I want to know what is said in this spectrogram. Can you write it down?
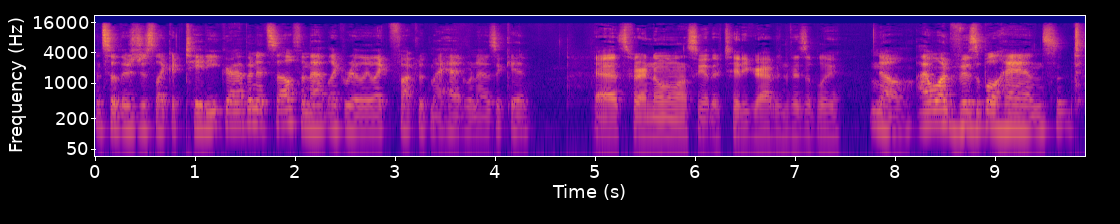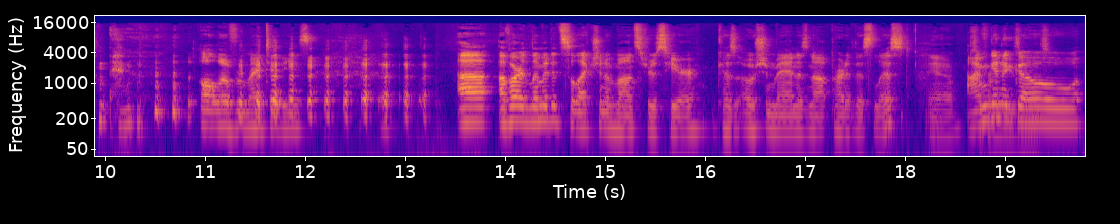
and so there's just like a titty grabbing itself, and that like really like fucked with my head when I was a kid. Yeah, that's fair. No one wants to get their titty grabbed invisibly. No, I want visible hands all over my titties. Uh, of our limited selection of monsters here, because Ocean Man is not part of this list, Yeah. I'm gonna go ones.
